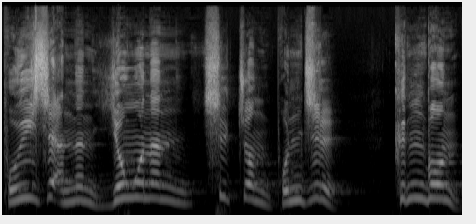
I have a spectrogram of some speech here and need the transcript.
보이지 않는 영원한 실존, 본질, 근본,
